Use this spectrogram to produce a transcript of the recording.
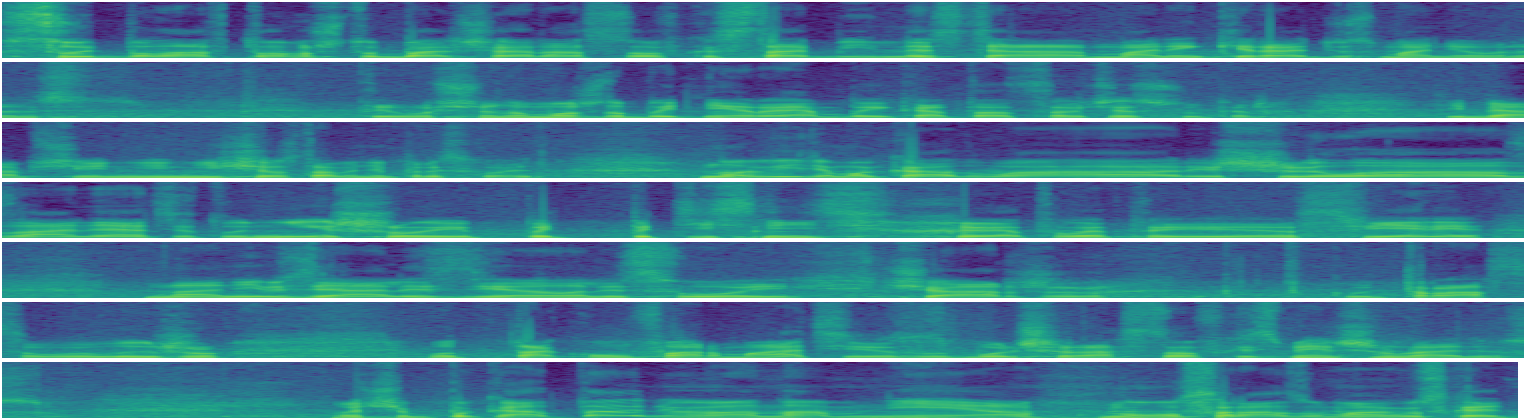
Суть была в том, что большая ростовка стабильность, а маленький радиус маневренность ты, в общем-то, можно быть не Рэмбо и кататься вообще супер. Тебя вообще ничего с тобой не происходит. Но, видимо, К2 решила занять эту нишу и потеснить Head в этой сфере. Они взяли, сделали свой Charger, такую трассовую лыжу, вот в таком формате, с большей ростовкой, с меньшим радиусом. В общем, по катанию она мне, ну, сразу могу сказать,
